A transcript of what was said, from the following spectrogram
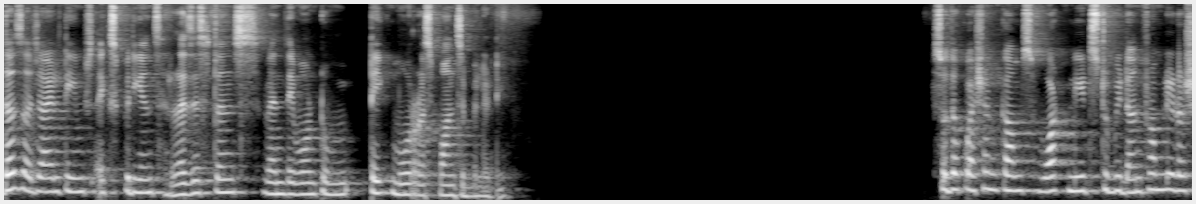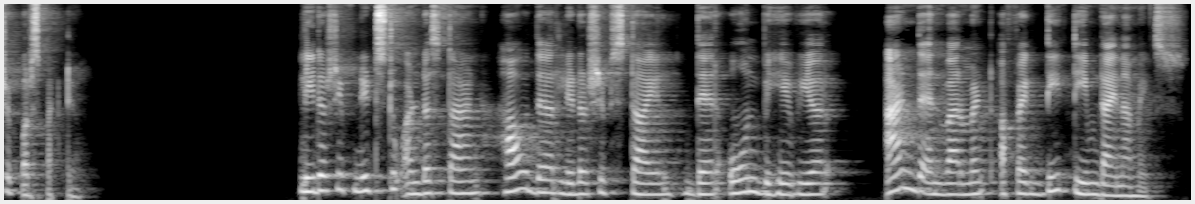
Does agile teams experience resistance when they want to take more responsibility? So the question comes what needs to be done from leadership perspective? Leadership needs to understand how their leadership style, their own behavior and the environment affect the team dynamics.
